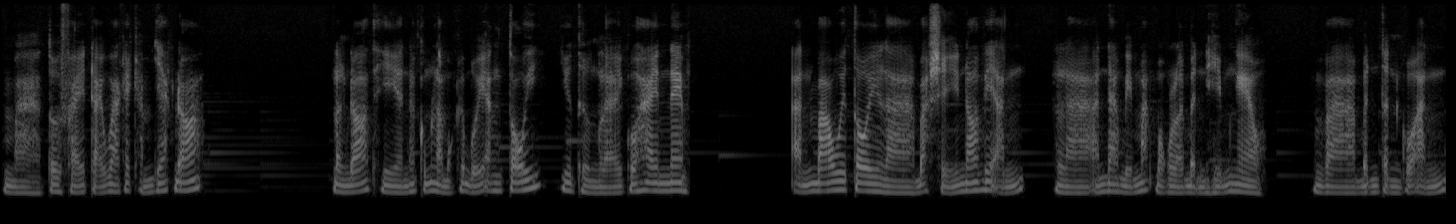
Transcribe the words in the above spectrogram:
mà tôi phải trải qua cái cảm giác đó. Lần đó thì à, nó cũng là một cái buổi ăn tối như thường lệ của hai anh em. Ảnh báo với tôi là bác sĩ nói với ảnh là ảnh đang bị mắc một loại bệnh hiểm nghèo và bệnh tình của ảnh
